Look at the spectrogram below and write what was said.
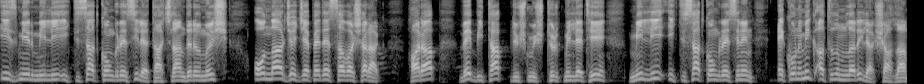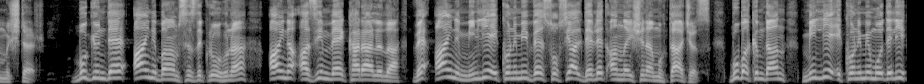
İzmir Milli İktisat Kongresi ile taçlandırılmış, onlarca cephede savaşarak harap ve bitap düşmüş Türk milleti Milli İktisat Kongresi'nin ekonomik atılımlarıyla şahlanmıştır. Bugün de aynı bağımsızlık ruhuna, aynı azim ve kararlılığa ve aynı milli ekonomi ve sosyal devlet anlayışına muhtacız. Bu bakımdan milli ekonomi modeli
